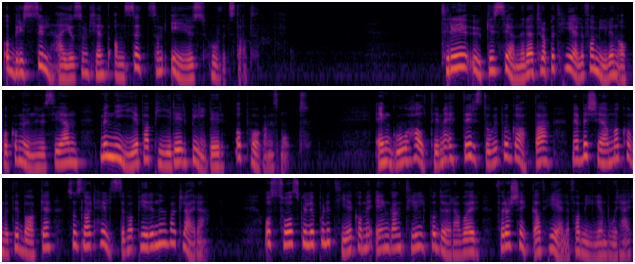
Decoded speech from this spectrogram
og Brussel er jo som kjent ansett som EUs hovedstad. Tre uker senere troppet hele familien opp på kommunehuset igjen med nye papirer, bilder og pågangsmot. En god halvtime etter sto vi på gata med beskjed om å komme tilbake så snart helsepapirene var klare. Og så skulle politiet komme en gang til på døra vår for å sjekke at hele familien bor her.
